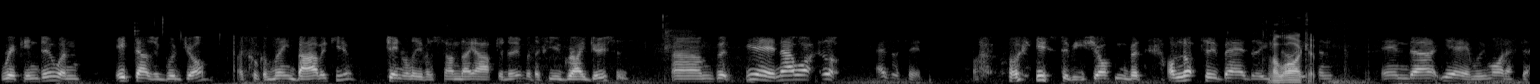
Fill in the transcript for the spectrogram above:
rip into, and it does a good job. I cook a mean barbecue, generally of a Sunday afternoon with a few grey gooses. Um, but yeah, no, I, look, as I said, I used to be shocking, but I'm not too bad these I like it. And, and uh, yeah, we might have to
